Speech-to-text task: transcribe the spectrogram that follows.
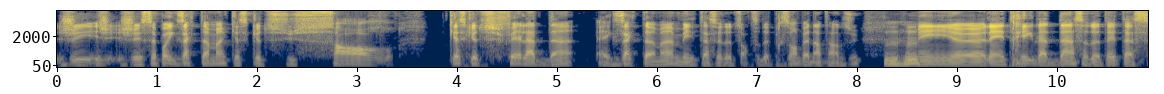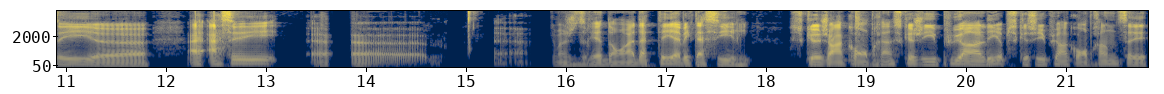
je ne sais pas exactement qu'est-ce que tu sors, qu'est-ce que tu fais là-dedans exactement, mais tu essaies de te sortir de prison, bien entendu. Mmh mais l'intrigue là-dedans, ça doit être assez, assez comment je dirais, donc adapté avec la série ce que j'en comprends, ce que j'ai pu en lire, puis ce que j'ai pu en comprendre, c'est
